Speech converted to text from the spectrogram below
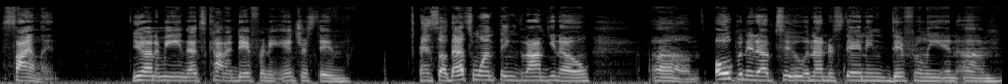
silent you know what I mean? That's kind of different and interesting. And so that's one thing that I'm, you know, um, opening up to and understanding differently and um,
